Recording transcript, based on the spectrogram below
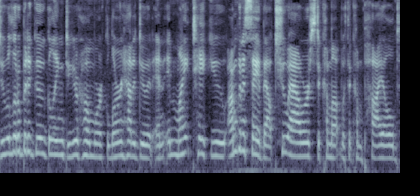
do a little bit of Googling, do your homework, learn how to do it. And it might take you, I'm going to say about two hours to come up with a compiled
